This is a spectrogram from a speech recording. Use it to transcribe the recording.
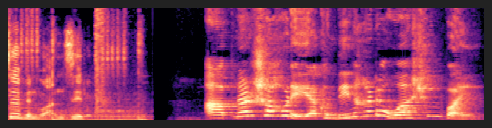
seven one zero আপনার শহরেই এখন দিনহাটা ওয়াশিং পয়েন্ট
